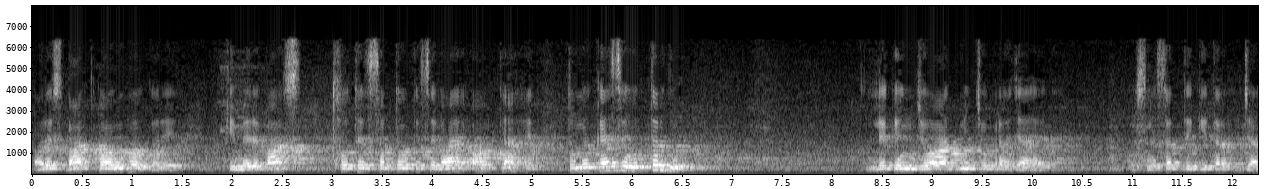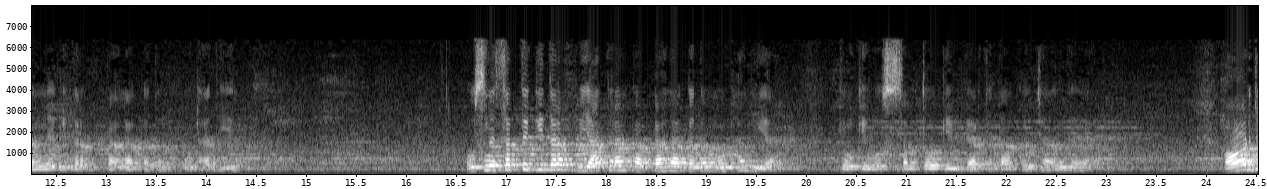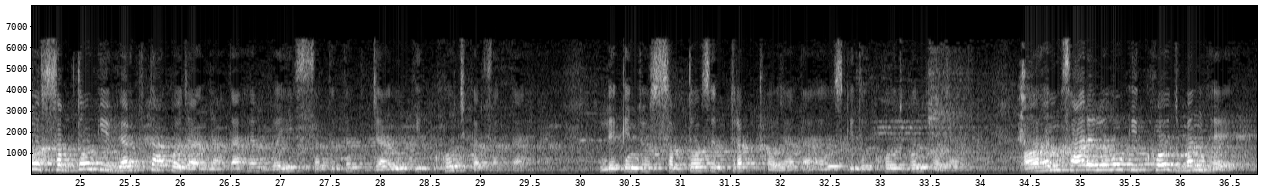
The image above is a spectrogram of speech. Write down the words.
और इस बात को अनुभव करे कि मेरे पास थोथे शब्दों के सिवाय और क्या है। तो मैं कैसे उत्तर दूँ? लेकिन जो आदमी चुप रह जाएगा उसने सत्य की तरफ़, जानने की तरफ़ पहला कदम उठा दिया। उसने सत्य की तरफ़ यात्रा का पहला कदम उठा लिया, क्योंकि वो शब्दों की व्यर्थता को जान गया। है और जो शब्दों की व्यर्थता को जान जाता है, वही सत्य तक जाने की खोज कर सकता है। लेकिन जो शब्दों से तृप्त हो जाता है, उसकी तो खोज बंद हो जाती है। और हम सारे लोगों की खोज बंद है।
